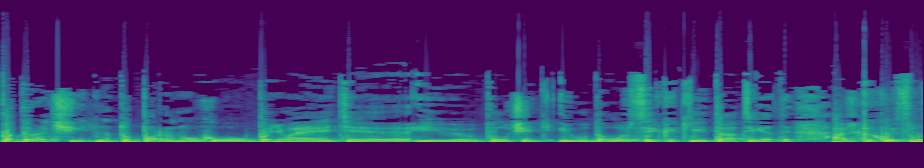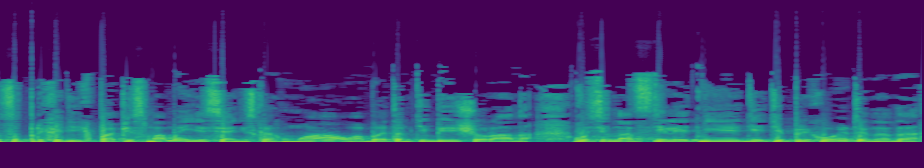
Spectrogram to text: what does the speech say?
подрочить на ту порнуху, понимаете, и получить и удовольствие, и какие-то ответы. А какой смысл приходить к папе с мамой, если они скажут, вау, об этом тебе еще рано. 18-летние дети приходят иногда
